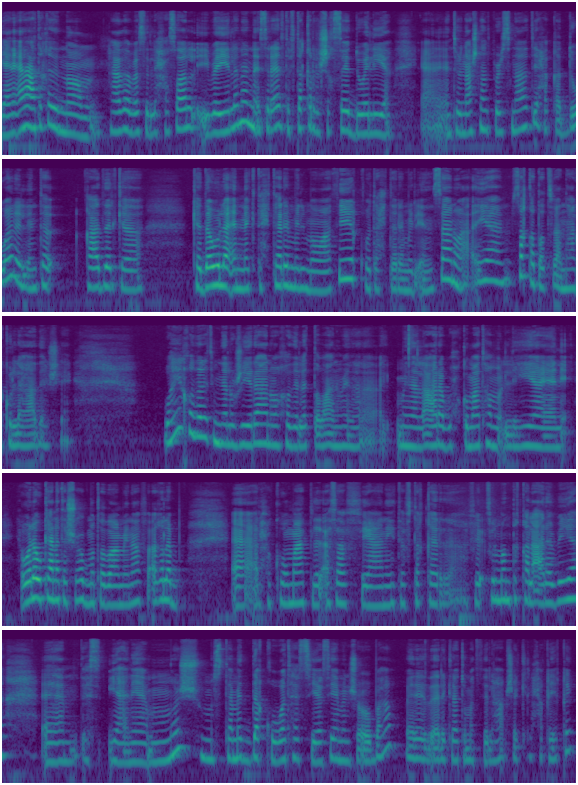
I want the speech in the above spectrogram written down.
يعني أنا أعتقد إنه هذا بس اللي حصل يبين لنا إن إسرائيل تفتقر للشخصية الدولية. يعني international personality حق الدول اللي أنت قادر ك كدولة إنك تحترم المواثيق وتحترم الإنسان وهي سقطت في أنها كل هذا الشيء. وهي خذلت من الجيران وخذلت طبعا من من العرب وحكوماتهم اللي هي يعني ولو كانت الشعوب متضامنة فأغلب آه، الحكومات للأسف يعني تفتقر في المنطقة العربية يعني مش مستمدة قوتها السياسية من شعوبها ولذلك لا تمثلها بشكل حقيقي.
